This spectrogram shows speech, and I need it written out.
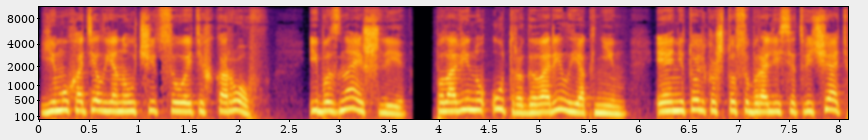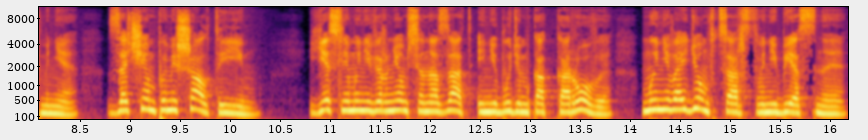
Ему хотел я научиться у этих коров, ибо, знаешь ли, половину утра говорил я к ним, и они только что собрались отвечать мне. Зачем помешал ты им? Если мы не вернемся назад и не будем как коровы, мы не войдем в Царство Небесное,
